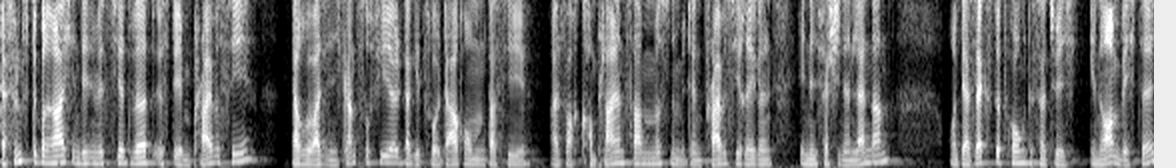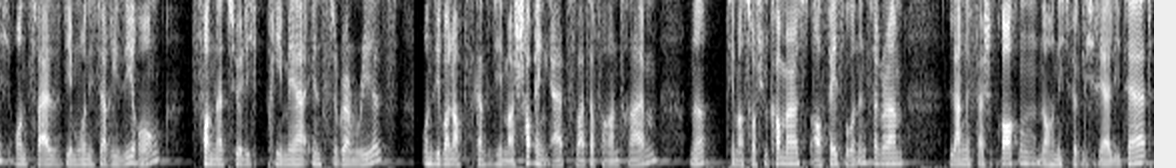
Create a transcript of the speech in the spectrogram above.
Der fünfte Bereich, in den investiert wird, ist eben Privacy. Darüber weiß ich nicht ganz so viel. Da geht es wohl darum, dass sie einfach Compliance haben müssen mit den Privacy-Regeln in den verschiedenen Ländern. Und der sechste Punkt ist natürlich enorm wichtig, und zwar ist es die Monetarisierung von natürlich primär Instagram Reels. Und sie wollen auch das ganze Thema Shopping Ads weiter vorantreiben. Ne? Thema Social Commerce auf Facebook und Instagram. Lange versprochen, noch nicht wirklich Realität,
